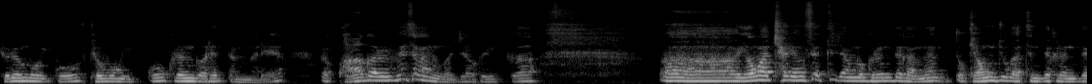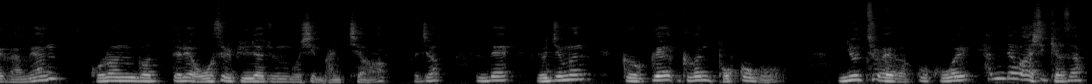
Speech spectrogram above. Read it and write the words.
교련복 입고 교복 입고 그런 걸 했단 말이에요. 그러니까 과거를 회상하는 거죠. 그러니까 아, 영화 촬영 세트장 뭐 그런 데 가면 또 경주 같은 데 그런 데 가면 그런 것들의 옷을 빌려주는 곳이 많죠. 그죠? 근데 요즘은 그게 그건 복고고 뉴트로 해갖고 그걸 현대화 시켜서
